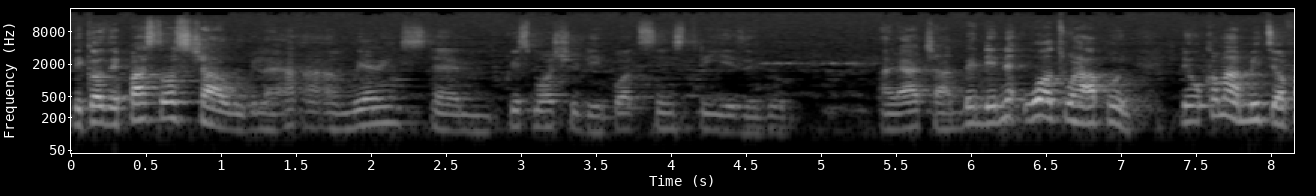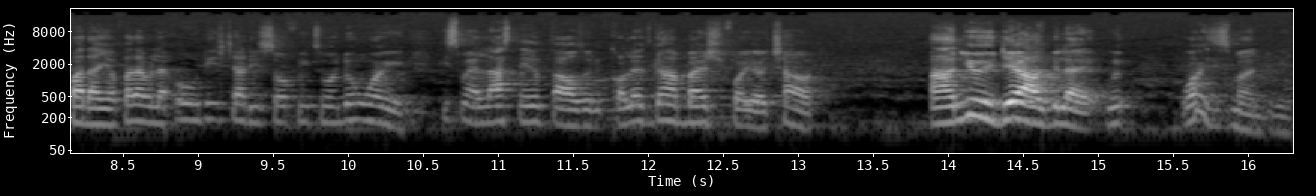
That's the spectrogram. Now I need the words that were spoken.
Because the pastor's child will be like, uh-uh, I'm wearing um, Christmas shoe they bought since three years ago. And that child, but the, what will happen? They will come and meet your father, and your father will be like, Oh, this child is suffering too much. Don't worry. This is my last 10,000. Collect, go and buy shoe for your child. And you there, I'll be like, What is this man doing?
